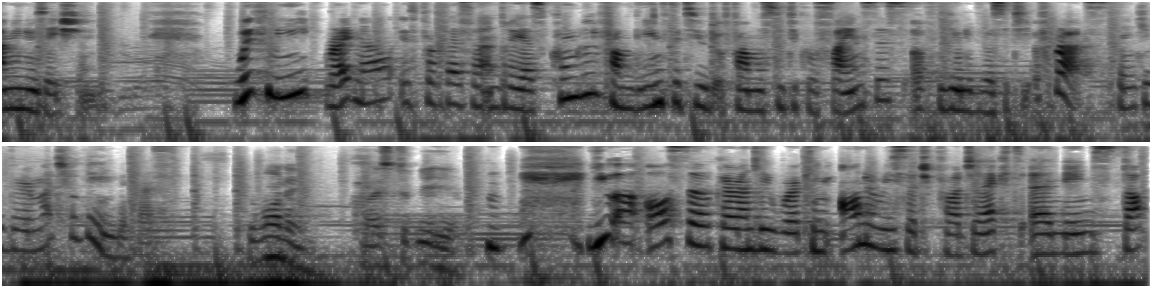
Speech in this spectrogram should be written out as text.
immunization. With me right now is Professor Andreas Kungl from the Institute of Pharmaceutical Sciences of the University of Graz. Thank you very much for being with us. Good morning. Nice to be here. you are also currently working on a research project uh, named Stop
